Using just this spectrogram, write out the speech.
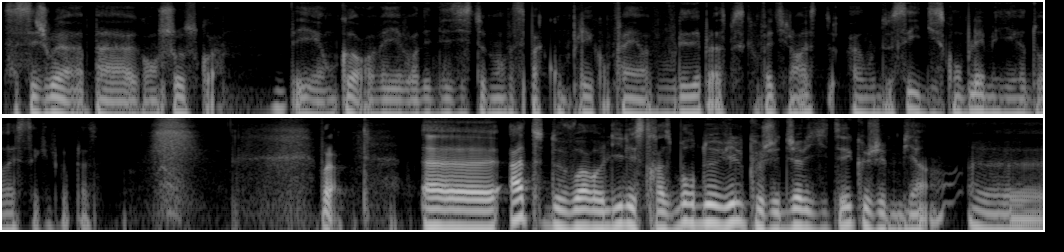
Ça s'est joué à pas grand chose, quoi. Et encore, il va y avoir des désistements. C'est pas complet. Enfin, vous voulez des places parce qu'en fait, il en reste un ou deux. C'est- Ils disent complet, mais il doit rester quelques places. Euh, hâte de voir Lille et Strasbourg, deux villes que j'ai déjà visitées, que j'aime bien. Euh,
